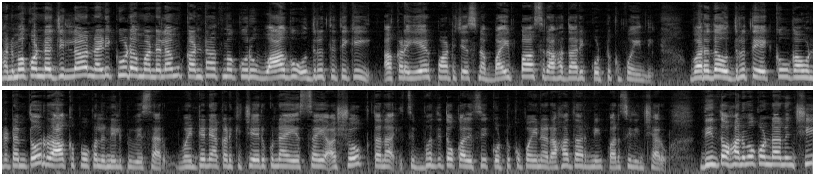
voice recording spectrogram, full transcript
హనుమకొండ జిల్లా నడికూడ మండలం కంఠాత్మకూరు వాగు ఉధృతికి అక్కడ ఏర్పాటు చేసిన బైపాస్ రహదారి కొట్టుకుపోయింది. వరద ఉధృతి ఎక్కువగా ఉండటంతో రాకపోకలు నిలిపివేశారు. వెంటనే అక్కడికి చేరుకున్న ఎస్ఐ అశోక్ తన సిబ్బందితో కలిసి కొట్టుకుపోయిన రహదారిని పరిశీలించారు. దీంతో హనుమకొండ నుంచి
